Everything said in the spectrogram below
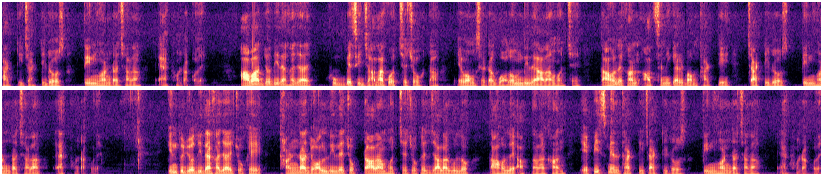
থার্টি চারটি ডোজ তিন ঘণ্টা ছাড়া এক ঘণ্টা করে। আবার যদি দেখা যায় খুব বেশি জ্বালা করছে চোখটা এবং সেটা গরম দিলে আরাম হচ্ছে, তাহলে খান আর্সেনিক অ্যালবাম থার্টি চারটি ডোজ তিন ঘণ্টা ছাড়া এক ঘণ্টা করে। কিন্তু যদি দেখা যায় চোখে ঠান্ডা জল দিলে চোখটা আরাম হচ্ছে, চোখের জ্বালাগুলো তাহলে আপনারা খান এপিসমেল থার্টি চারটি ডোজ তিন ঘণ্টা ছাড়া এক ঘণ্টা করে।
